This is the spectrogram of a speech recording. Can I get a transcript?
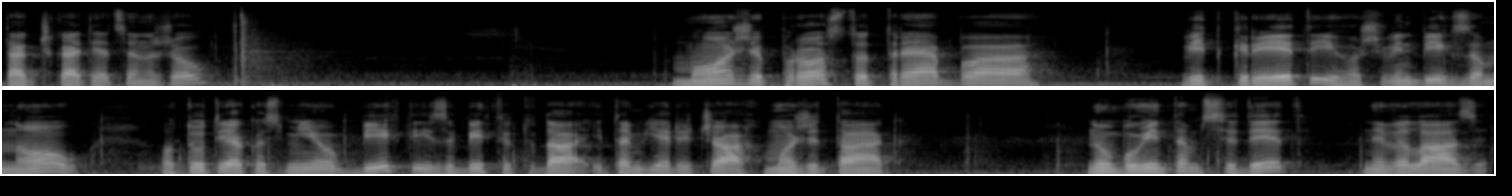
Так, чекайте, я це нажав. Може, просто треба відкрити його, щоб він біг за мною. Отут якось мені оббігти і забігти туди, і там є речах. Може так. Ну, бо він там сидить, не вилазить.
